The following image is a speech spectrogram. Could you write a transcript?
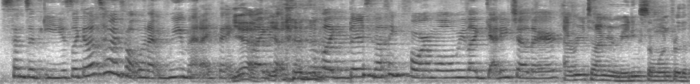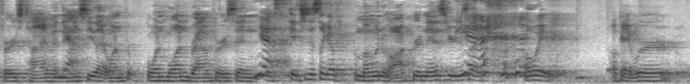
sense of ease, like that's how I felt when I, we met. I think, Yeah, like yeah. of like there's nothing formal. We like get each other. Every time you're meeting someone for the first time, and then Yeah. you see that one one one brown person, Yeah. it's, it's just like a, a moment of awkwardness. You're just Yeah. like, oh wait, okay, we're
